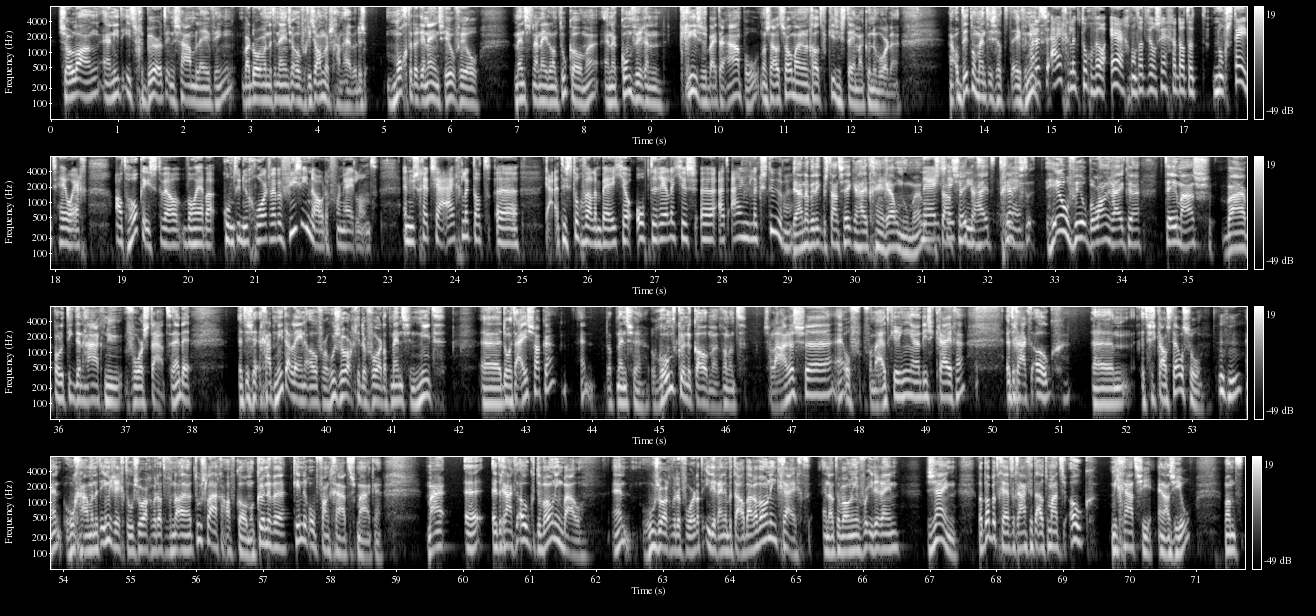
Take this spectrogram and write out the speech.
Zolang er niet iets gebeurt in de samenleving waardoor we het ineens over iets anders gaan hebben. Dus mochten er ineens heel veel mensen naar Nederland toe komen en er komt weer een crisis bij Ter Apel, dan zou het zomaar een groot verkiezingsthema kunnen worden. Maar op dit moment is dat het even niet. Maar dat is eigenlijk toch wel erg. Want dat wil zeggen dat het nog steeds heel erg ad hoc is. Terwijl we hebben continu gehoord, we hebben visie nodig voor Nederland. En nu schets jij eigenlijk dat uh, ja, het is toch wel een beetje op de relletjes uh, uiteindelijk sturen. Ja, dan wil ik bestaanszekerheid geen rel noemen. Nee, bestaanszekerheid treft nee. heel veel belangrijke thema's waar politiek Den Haag nu voor staat. De, het is, gaat niet alleen over hoe zorg je ervoor dat mensen niet uh, door het ijs zakken. Hè, dat mensen rond kunnen komen van het salaris uh, hè, of van de uitkering uh, die ze krijgen. Het raakt ook het fiscaal stelsel. Mm -hmm. En hoe gaan we het inrichten? Hoe zorgen we dat we van de toeslagen afkomen? Kunnen we kinderopvang gratis maken? Maar het raakt ook de woningbouw. En hoe zorgen we ervoor dat iedereen een betaalbare woning krijgt? En dat er woningen voor iedereen zijn. Wat dat betreft raakt het automatisch ook migratie en asiel. Want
